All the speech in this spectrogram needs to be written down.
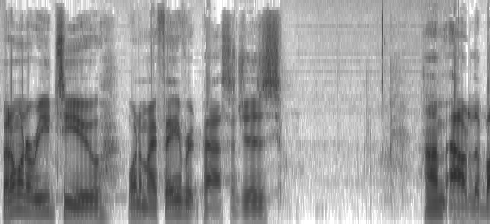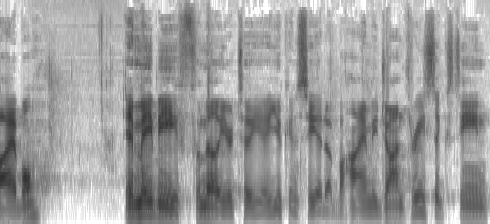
But I want to read to you one of my favorite passages um, out of the Bible. It may be familiar to you. You can see it up behind me. John 3 16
